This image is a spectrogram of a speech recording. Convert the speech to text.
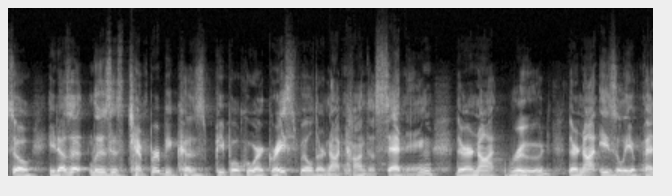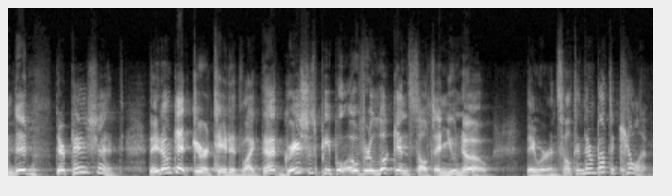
So He doesn't lose His temper because people who are grace filled are not condescending. They're not rude. They're not easily offended. They're patient. They don't get irritated like that. Gracious people overlook insults, and you know they were insulting. They're about to kill Him.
